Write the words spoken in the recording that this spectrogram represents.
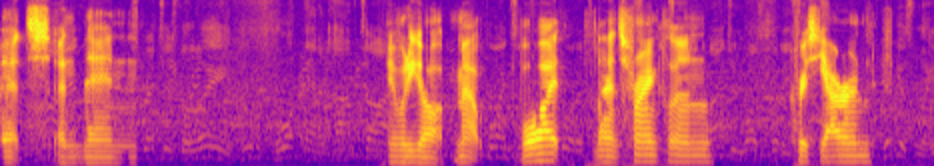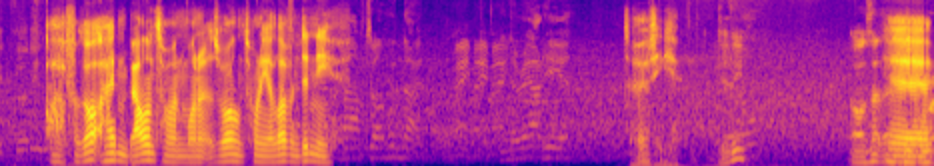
Betts, and then stretches the lead. Who'd have thought that at half-time? yeah, what do you got? Matt White, Lance Franklin, Chris Yarran. Biggest lead, 31. Oh, I forgot Hayden Ballantyne won it as well in 2011, didn't he? Dirty. Did he? Oh, was that that Yeah. big?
